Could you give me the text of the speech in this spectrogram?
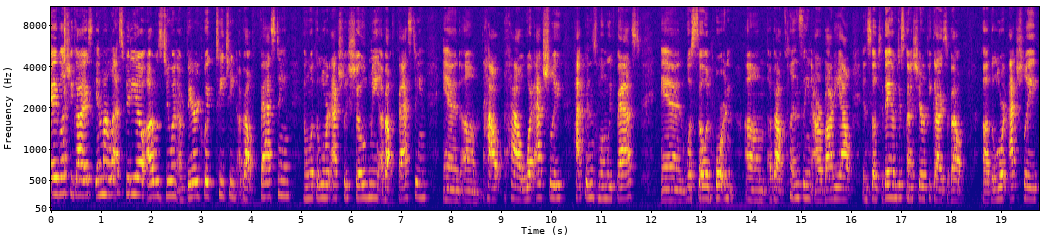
Hey, bless you guys. In my last video, I was doing a very quick teaching about fasting and what the Lord actually showed me about fasting and um, how, how what actually happens when we fast and what's so important um, about cleansing our body out. And so today I'm just going to share with you guys about uh, the Lord actually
